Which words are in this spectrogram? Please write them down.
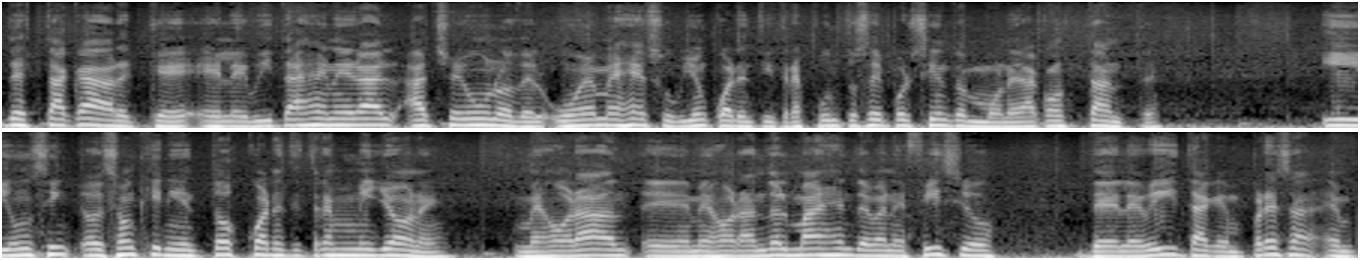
destacar que el Evita General H1 del UMG subió un 43.6% en moneda constante y un, cin- son 543 millones, mejora- eh, mejorando el margen de beneficio del Evita que empresa em-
